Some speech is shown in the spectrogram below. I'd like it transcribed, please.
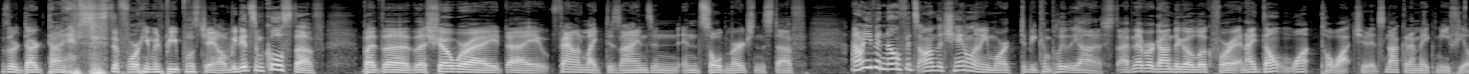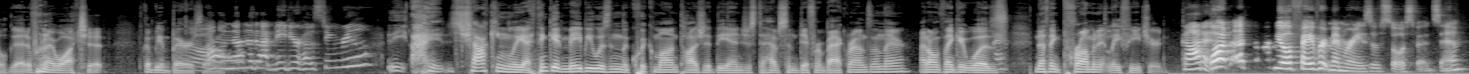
those were dark times. the For Human People's channel. We did some cool stuff, but the the show where I I found like designs and and sold merch and stuff. I don't even know if it's on the channel anymore. To be completely honest, I've never gone to go look for it, and I don't want to watch it. It's not going to make me feel good when I watch it. It's gonna be embarrassing. oh, none of that made your hosting real? I, shockingly, I think it maybe was in the quick montage at the end just to have some different backgrounds in there. I don't think it was nothing prominently featured. Got it. what are some of your favorite memories of SourceFed, Sam?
